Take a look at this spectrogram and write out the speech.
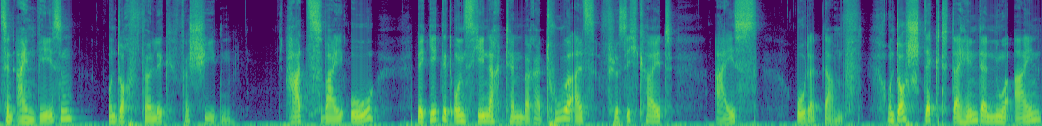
sind ein Wesen und doch völlig verschieden. H2O begegnet uns je nach Temperatur als Flüssigkeit, Eis oder Dampf. Und doch steckt dahinter nur ein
